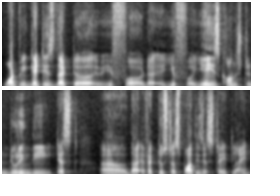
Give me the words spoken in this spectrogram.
what we get is that uh, if, uh, if uh, a is constant during the test the effective stress path is a straight line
